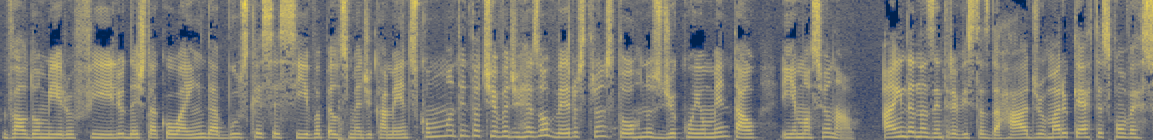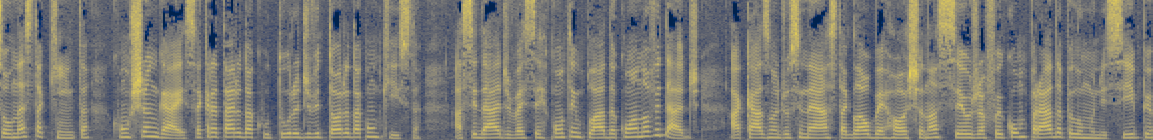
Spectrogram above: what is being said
Valdomiro Filho destacou ainda a busca excessiva pelos medicamentos como uma tentativa de resolver os transtornos de cunho mental e emocional. Ainda nas entrevistas da rádio, Mário Kertes conversou nesta quinta com Xangai, secretário da Cultura de Vitória da Conquista. A cidade vai ser contemplada com a novidade. A casa onde o cineasta Glauber Rocha nasceu já foi comprada pelo município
